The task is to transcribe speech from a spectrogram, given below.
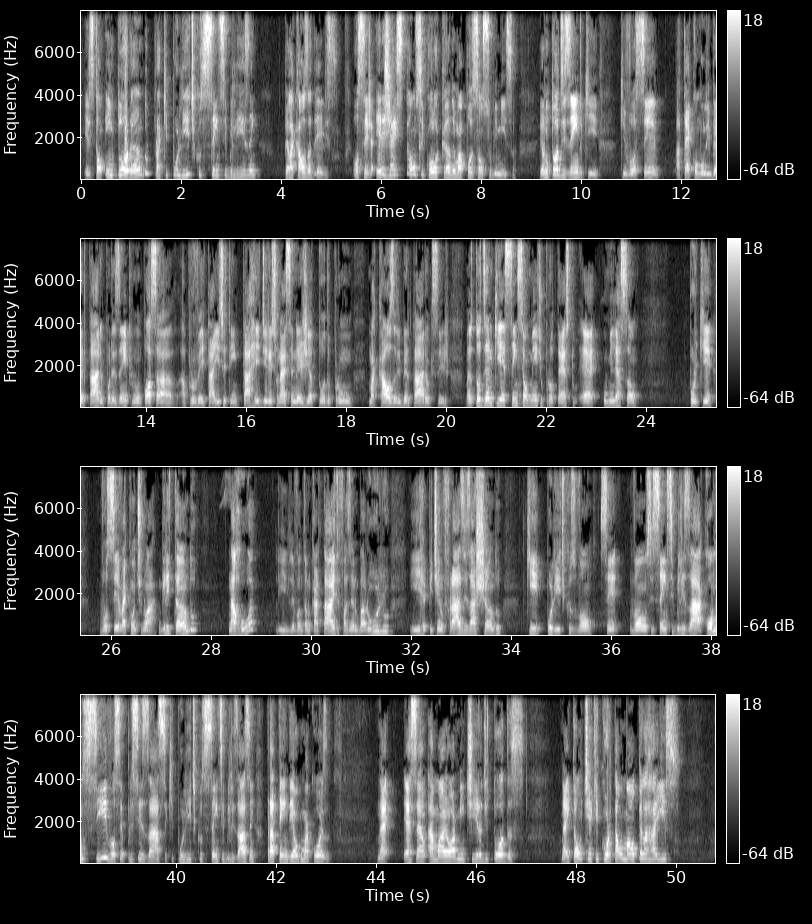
Eles estão implorando para que políticos se sensibilizem pela causa deles. Ou seja, eles já estão se colocando em uma posição submissa. Eu não estou dizendo que, que você até como libertário, por exemplo, não possa aproveitar isso e tentar redirecionar essa energia toda para um, uma causa libertária ou que seja. Mas eu estou dizendo que essencialmente o protesto é humilhação. Porque você vai continuar gritando na rua, e levantando cartaz, e fazendo barulho, e repetindo frases, achando que políticos vão ser vão se sensibilizar, como se você precisasse que políticos se sensibilizassem para atender alguma coisa, né? Essa é a maior mentira de todas, né? Então tinha que cortar o mal pela raiz,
